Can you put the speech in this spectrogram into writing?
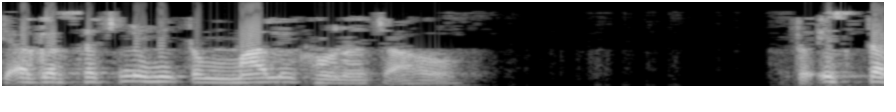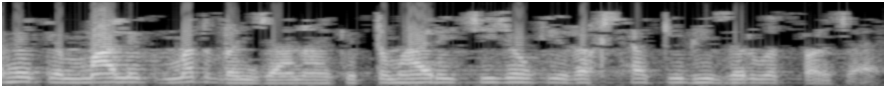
कि अगर सच में ही तुम मालिक होना चाहो तो इस तरह के मालिक मत बन जाना कि तुम्हारी चीज़ों की रक्षा की भी ज़रूरत पड़ जाए,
